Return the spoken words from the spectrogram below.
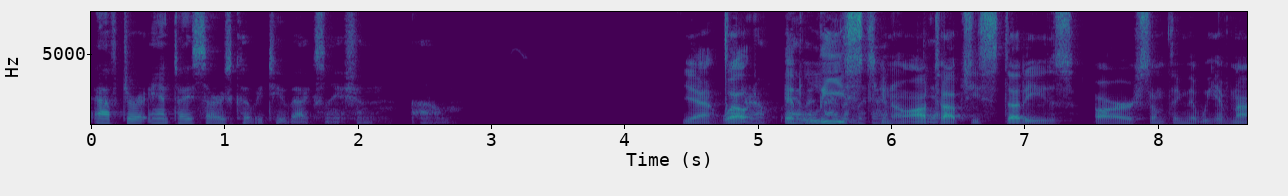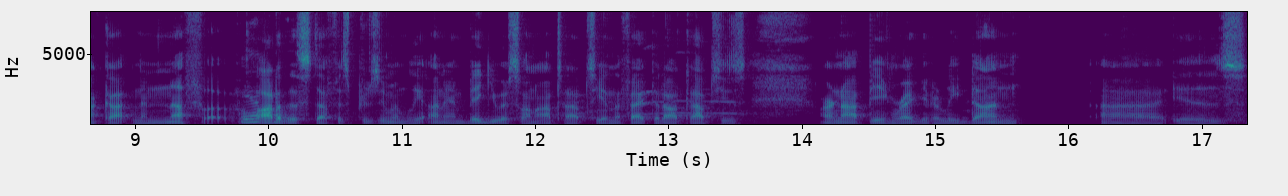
after anti-SARS-CoV-2 vaccination. Um, Yeah, well, at haven't- I haven't least you know it. Yeah. autopsy studies are something that we have not gotten enough of. A lot of this stuff is presumably unambiguous on autopsy, and the fact that autopsies are not being regularly done uh, is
